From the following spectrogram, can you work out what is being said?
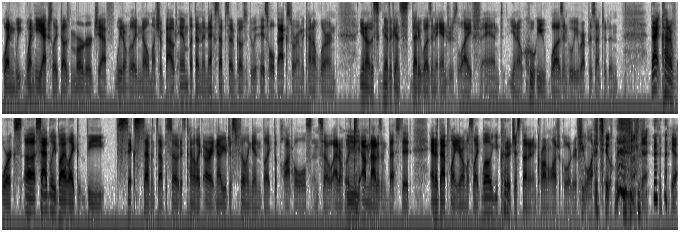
when we when he actually does murder Jeff, we don't really know much about him. But then the next episode goes into his whole backstory, and we kind of learn, you know, the significance that he was in Andrew's life, and you know who he was and who he represented, and that kind of works. Uh, sadly, by like the sixth, seventh episode, it's kind of like, all right, now you're just filling in like the plot holes, and so I don't really, ca- I'm not as invested. And at that point, you're almost like, well, you could have just done it in chronological order if you wanted to. Okay. yeah,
